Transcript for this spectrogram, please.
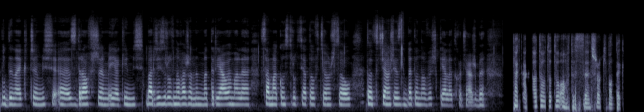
budynek czymś e, zdrowszym i jakimś bardziej zrównoważonym materiałem, ale sama konstrukcja to wciąż są, to wciąż jest betonowy szkielet chociażby. Tak, tak, no to, to, to, o, to jest e, szeroki wątek.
